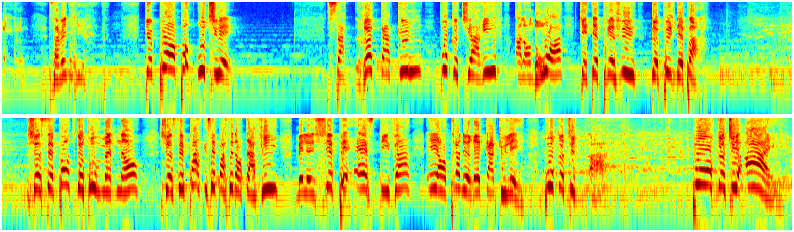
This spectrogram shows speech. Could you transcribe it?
Ça veut dire que peu importe où tu es, ça recalcule pour que tu arrives à l'endroit qui était prévu depuis le départ. Je ne sais pas où tu te trouves maintenant. Je ne sais pas ce qui s'est passé dans ta vie. Mais le GPS divin est en train de recalculer. Pour que tu... Ah, pour que tu ailles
